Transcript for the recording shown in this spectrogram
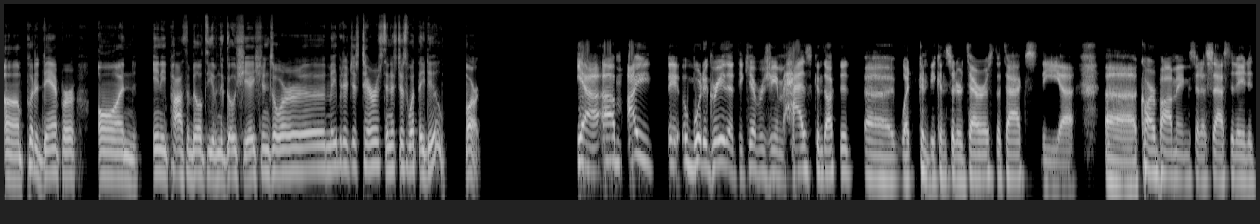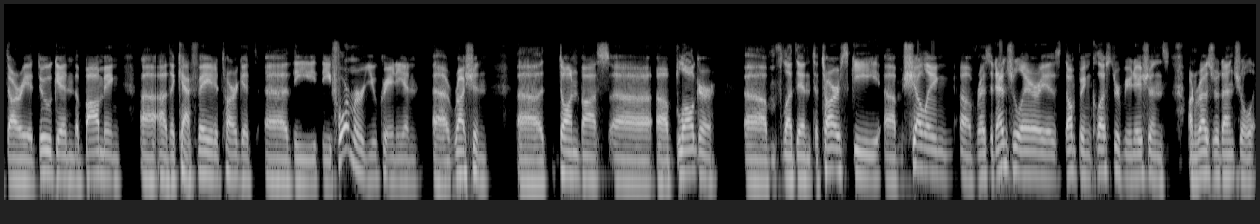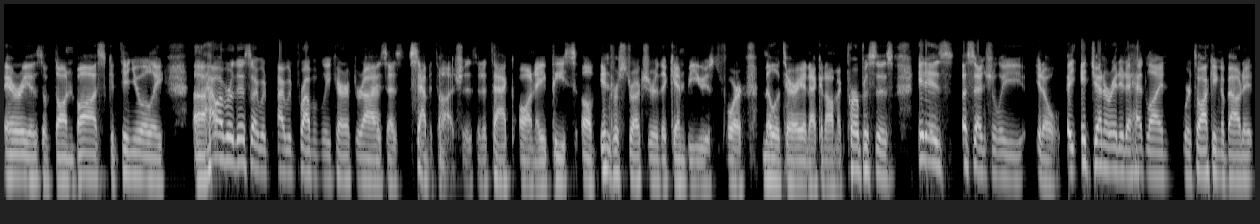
um, put a damper on any possibility of negotiations or uh, maybe they're just terrorists and it's just what they do. Mark. Yeah um, i would agree that the Kiev regime has conducted uh, what can be considered terrorist attacks, the uh, uh, car bombings that assassinated Daria Dugin, the bombing uh, the cafe to target uh, the the former Ukrainian uh, Russian Donbass blogger um, Vladlen Tatarsky, um, shelling of residential areas, dumping cluster munitions on residential areas of Donbass continually. Uh, however, this I would I would probably characterize as sabotage, as an attack on a piece of infrastructure that can be used for military and economic purposes. It is essentially, you know, it, it generated a headline. We're talking about it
